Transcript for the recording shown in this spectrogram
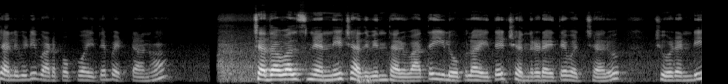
చలివిడి వడపప్పు అయితే పెట్టాను. చదవలసినవన్నీ చదివిన తర్వాత ఈ లోపల అయితే చంద్రుడు అయితే వచ్చారు. చూడండి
